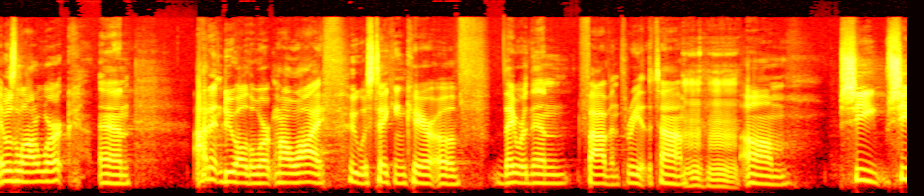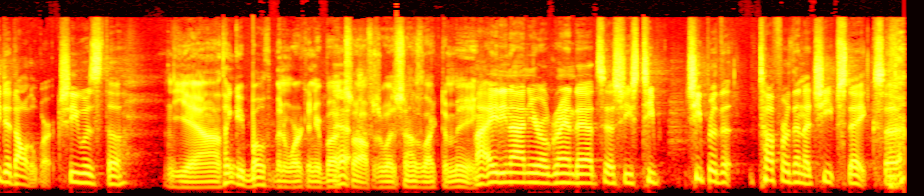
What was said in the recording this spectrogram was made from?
it was a lot of work. And I didn't do all the work. My wife, who was taking care of, they were then five and three at the time. Um, she she did all the work. She was the Yeah, I think you've both been working your butts Yeah. off, is what it sounds like to me. my 89 year old granddad says she's te- cheaper than tougher than a cheap steak. So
